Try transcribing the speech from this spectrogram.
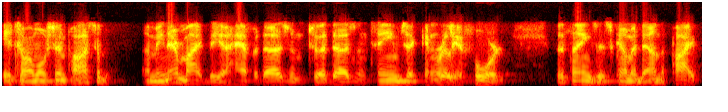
it's almost impossible I mean, there might be a half a dozen to a dozen teams that can really afford the things that's coming down the pipe,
